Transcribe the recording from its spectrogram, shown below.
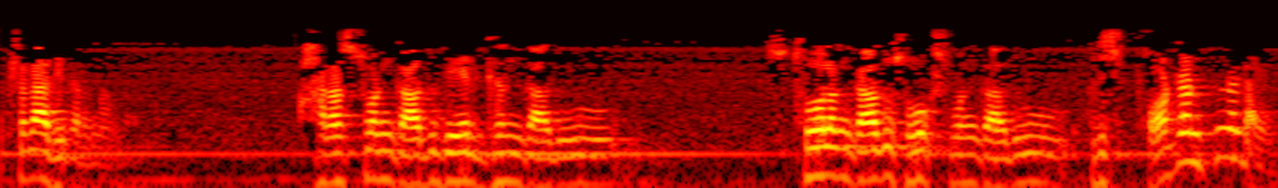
అక్షరాధికరణంలో. హ్రస్వం కాదు దీర్ఘం కాదు స్థూలం కాదు సూక్ష్మం కాదు. అది స్ఫోట అంటున్నాడు ఆయన.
